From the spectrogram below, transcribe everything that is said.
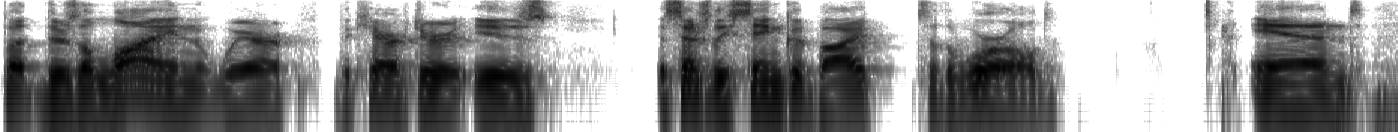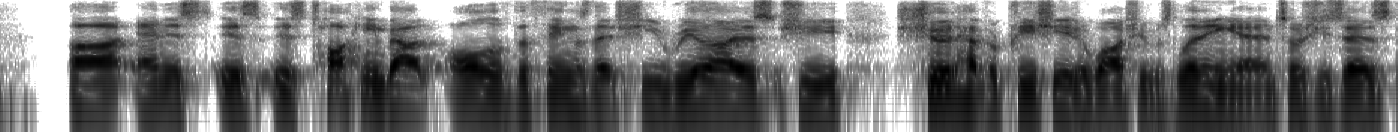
but there's a line where the character is essentially saying goodbye to the world and, uh, and is, is, is talking about all of the things that she realized she should have appreciated while she was living it. And so she says,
